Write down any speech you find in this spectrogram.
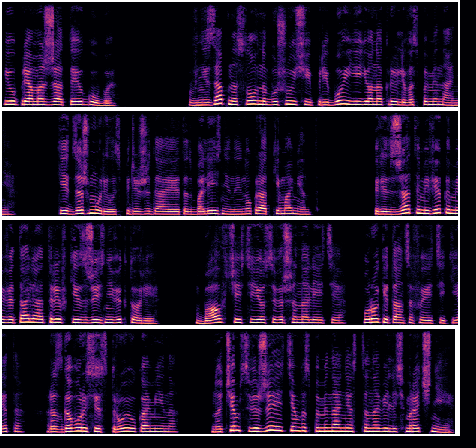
и упрямо сжатые губы. Внезапно, словно бушующий прибой, ее накрыли воспоминания. Кейт зажмурилась, пережидая этот болезненный, но краткий момент. Перед сжатыми веками витали отрывки из жизни Виктории. Бал в честь ее совершеннолетия, уроки танцев и этикета, разговоры с сестрой у камина. Но чем свежее, тем воспоминания становились мрачнее.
